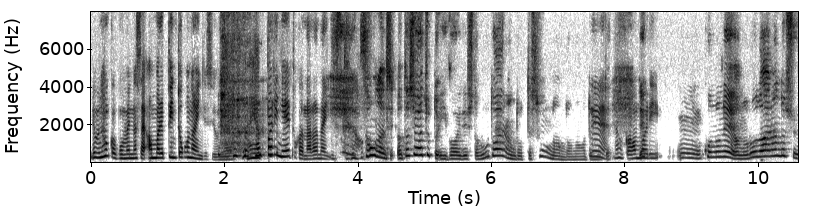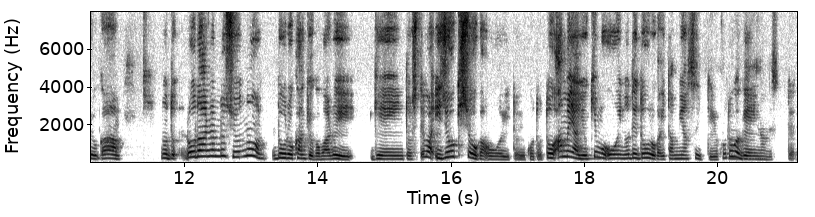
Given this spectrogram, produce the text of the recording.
でもなんかごめんなさいあんまりピンとこないんですよね。あやっぱりねとかならないんですけど。そうなんです。私はちょっと意外でした。ロードアイランドってそうなんだなと思って。ねなんかあんまり。うん、このね、あのロードアイランド州がのどロードアイランド州の道路環境が悪い原因としては異常気象が多いということと雨や雪も多いので道路が傷みやすいっていうことが原因なんですって。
